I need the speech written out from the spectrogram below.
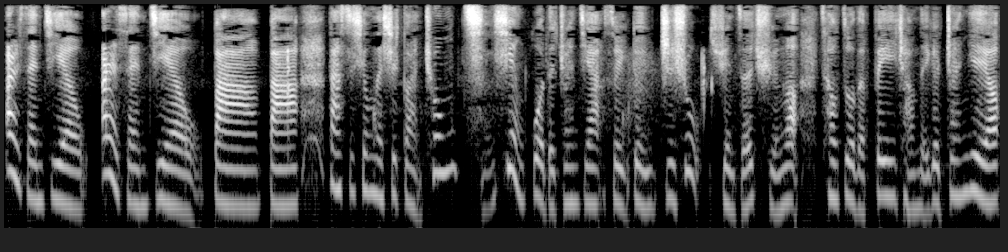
二三九二三九八八，大师兄呢是短冲期现货的专家，所以对于指数选择权哦，操作的非常的一个专业哦。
